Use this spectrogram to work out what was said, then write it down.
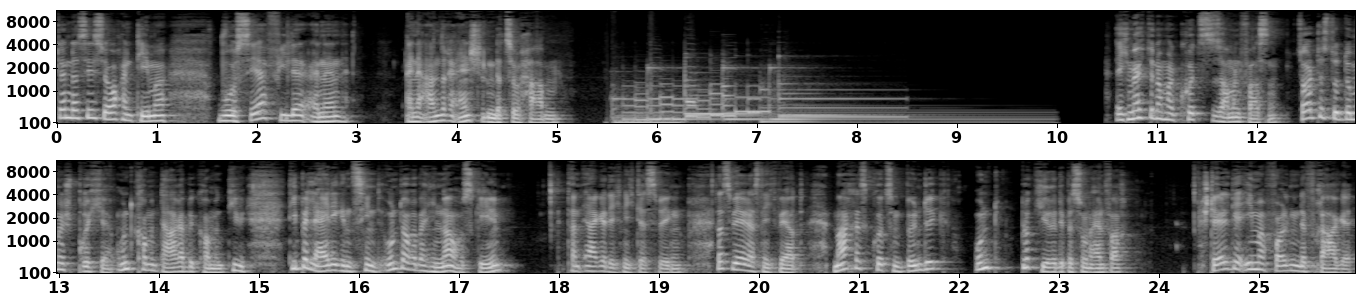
Denn das ist ja auch ein Thema, wo sehr viele einen, eine andere Einstellung dazu haben. Ich möchte nochmal kurz zusammenfassen. Solltest du dumme Sprüche und Kommentare bekommen, die, die beleidigend sind und darüber hinausgehen, dann ärgere dich nicht deswegen. Das wäre es nicht wert. Mach es kurz und bündig und blockiere die Person einfach. Stell dir immer folgende Frage.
